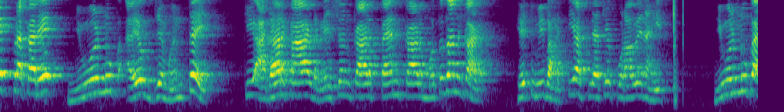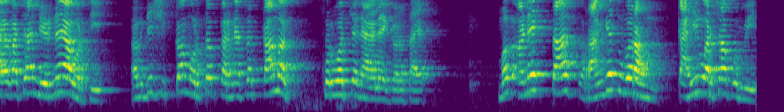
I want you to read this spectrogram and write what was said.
एक प्रकारे निवडणूक आयोग जे म्हणतंय की Aadhaar card ration card PAN card मतदान कार्ड हे तुम्ही भारतीय असल्याचे पुरावे नाहीत. निवडणूक आयोगाच्या निर्णयावरती अगदी शिक्कामोर्तब करण्याचं कामच सर्वोच्च न्यायालय करत आहे. मग अनेक तास रांगेत उभं राहून काही वर्षापूर्वी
